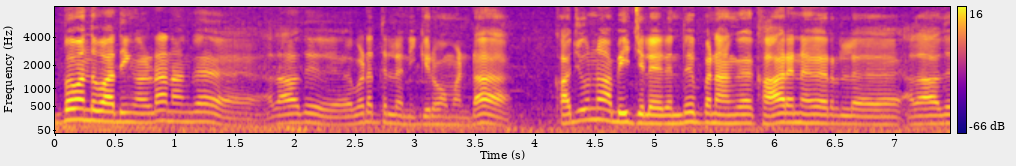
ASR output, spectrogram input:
இப்போ வந்து பார்த்தீங்கன்னா நாங்கள் அதாவது விடத்தில் நிற்கிறோமாண்டா கஜுனா பீச்சில் இருந்து இப்போ நாங்கள் காரைநகரில் அதாவது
